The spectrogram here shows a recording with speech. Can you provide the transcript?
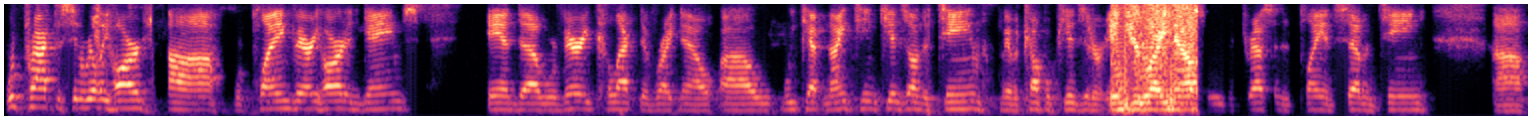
We're practicing really hard. Uh, we're playing very hard in games and uh, we're very collective right now. Uh, we kept 19 kids on the team. We have a couple kids that are injured right now, so we've been dressing and playing 17. Uh,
